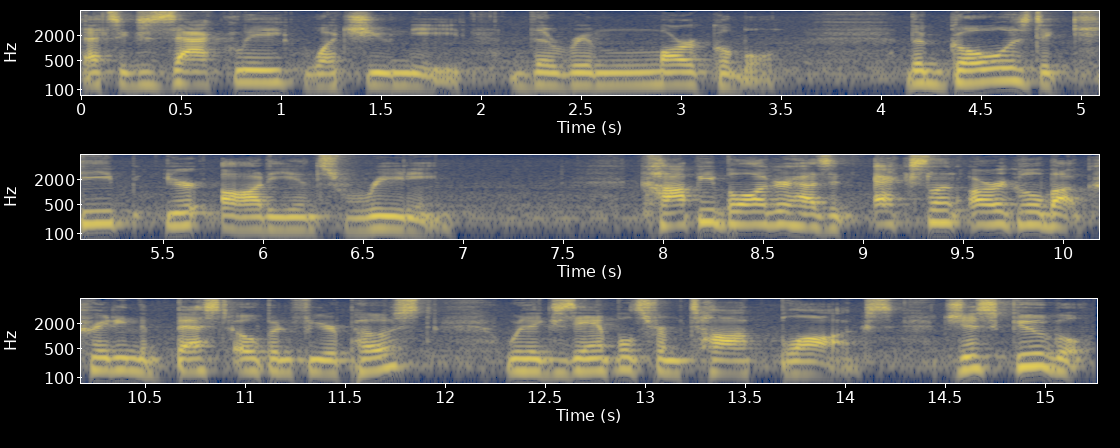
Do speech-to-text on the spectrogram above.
that's exactly what you need the remarkable. The goal is to keep your audience reading. Copyblogger has an excellent article about creating the best open for your post with examples from top blogs. Just Google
